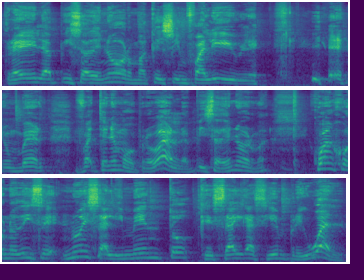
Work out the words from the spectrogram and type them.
trae la pizza de Norma, que es infalible. Bien, Humberto, tenemos que probar la pizza de Norma. Juanjo nos dice, no es alimento que salga siempre igual.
